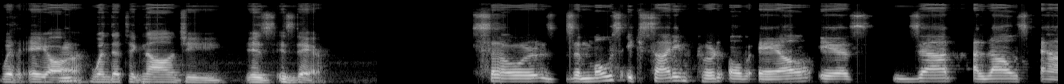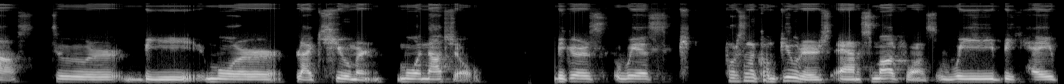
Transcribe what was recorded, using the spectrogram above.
with AR mm-hmm. when the technology is is there? So the most exciting part of AL is that allows us to be more like human, more natural. Because with personal computers and smartphones, we behave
